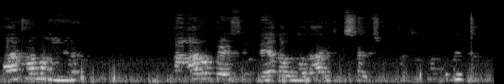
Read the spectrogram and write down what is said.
Tá? Amanhã, tá no perfil dela, o horário tudo certinho, tá tudo na publicação.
